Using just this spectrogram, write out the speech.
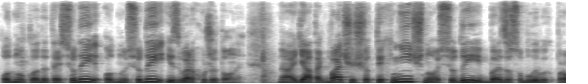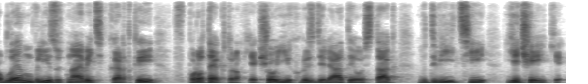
Одну кладете сюди, одну сюди, і зверху жетони. Е, Я так бачу, що технічно сюди без особливих проблем влізуть навіть картки в протекторах, якщо їх розділяти ось так в дві ці ячейки.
